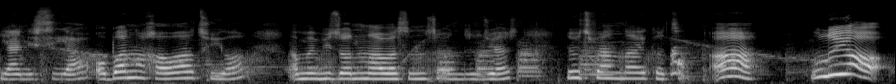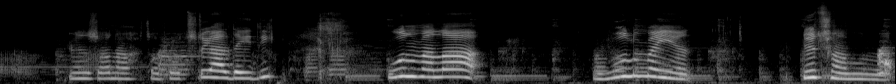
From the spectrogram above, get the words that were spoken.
Yani siyah. O bana hava atıyor. Ama biz onun havasını söndüreceğiz. Lütfen like atın. Aa! Buluyor. En son ahtapotlu yeldeydik. Vurma la. Vurmayın. Lütfen vurma.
